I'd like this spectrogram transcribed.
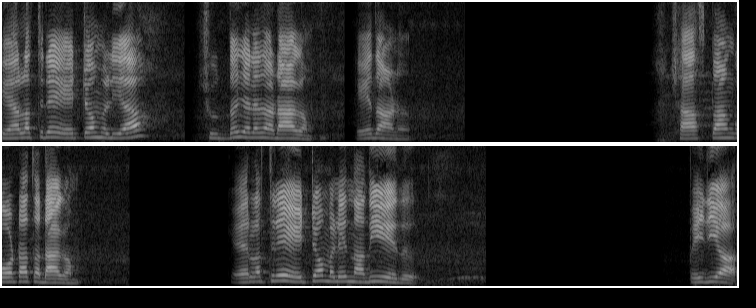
കേരളത്തിലെ ഏറ്റവും വലിയ ശുദ്ധജല തടാകം ഏതാണ്? ശാസ്താംകോട്ട തടാകം. കേരളത്തിലെ ഏറ്റവും വലിയ നദി ഏത്? പെരിയാർ.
